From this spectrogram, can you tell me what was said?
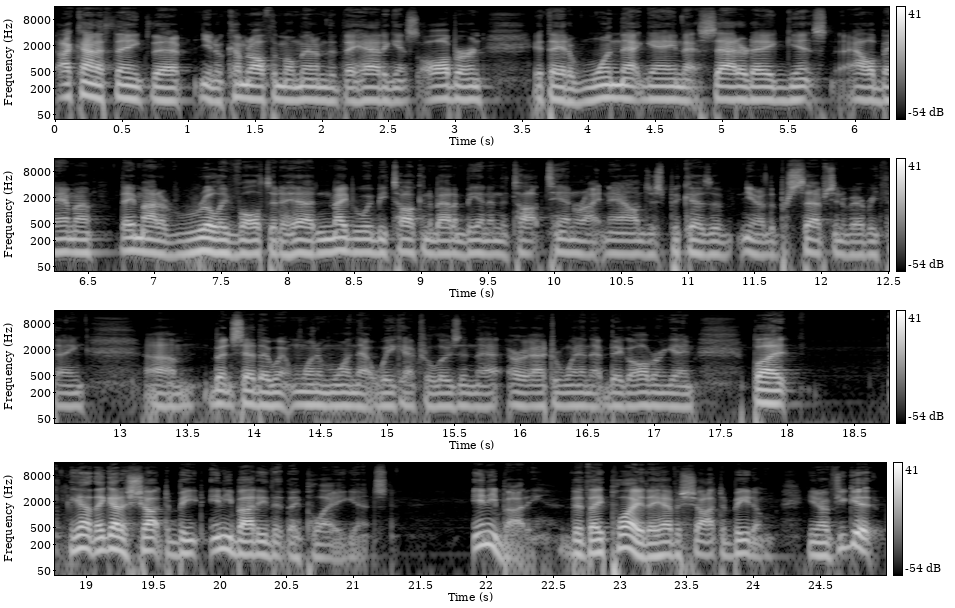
I kind of think that you know coming off the momentum that they had against Auburn, if they had won that game that Saturday against Alabama, they might have really vaulted ahead, and maybe we'd be talking about them being in the top ten right now just because of you know the perception of everything. Um, but instead, they went one and one that week after losing that or after winning that big Auburn game. But yeah, they got a shot to beat anybody that they play against. Anybody that they play, they have a shot to beat them. You know, if you get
